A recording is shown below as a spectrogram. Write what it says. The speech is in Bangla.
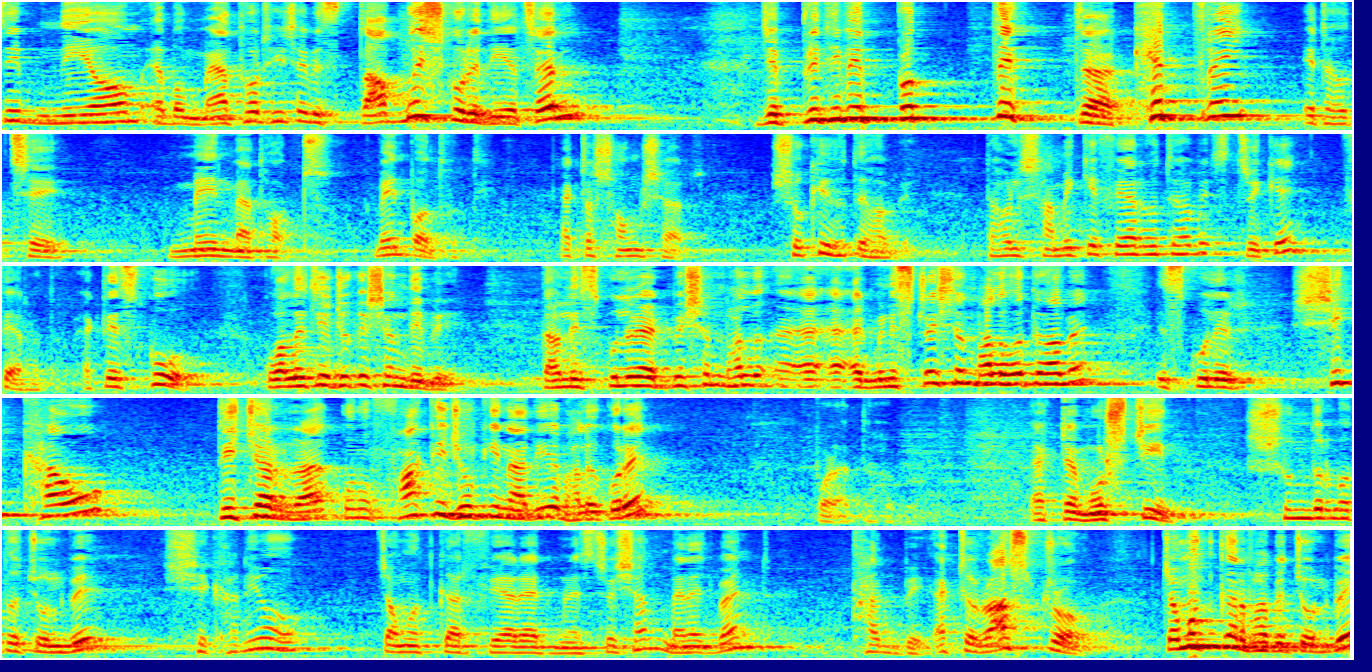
নিয়ম এবং মেথড হিসেবে স্টাবলিশ করে দিয়েছেন যে পৃথিবীর প্রত্যেকটা ক্ষেত্রেই এটা হচ্ছে মেইন মেথড মেইন পদ্ধতি। একটা সংসার, সুখী হতে হবে। তাহলে স্বামীকে ফেয়ার হতে হবে, স্ত্রীকে ফেয়ার হতে হবে। একটা স্কুল কোয়ালিটি এডুকেশন দিবে। তাহলে স্কুলের অ্যাডমিশন ভালো অ্যাডমিনিস্ট্রেশন ভালো হতে হবে। স্কুলের শিক্ষাও টিচাররা কোনো ফাঁকি ঝুঁকি না দিয়ে ভালো করে পড়াতে হবে। একটা মসজিদ সুন্দর মতো চলবে, সেখানেও চমৎকার ফেয়ার অ্যাডমিনিস্ট্রেশন, ম্যানেজমেন্ট থাকবে। একটা রাষ্ট্র চমৎকারভাবে চলবে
